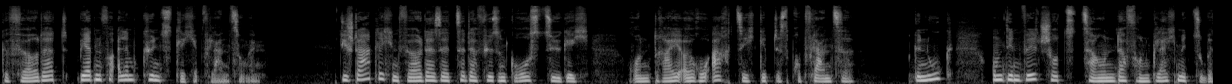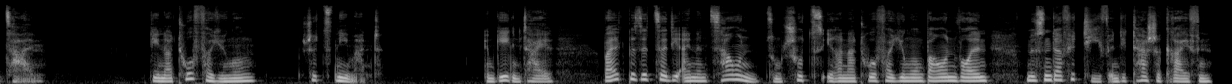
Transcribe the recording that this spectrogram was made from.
Gefördert werden vor allem künstliche Pflanzungen. Die staatlichen Fördersätze dafür sind großzügig. Rund 3,80 Euro gibt es pro Pflanze. Genug, um den Wildschutzzaun davon gleich mitzubezahlen. Die Naturverjüngung schützt niemand. Im Gegenteil, Waldbesitzer, die einen Zaun zum Schutz ihrer Naturverjüngung bauen wollen, müssen dafür tief in die Tasche greifen.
